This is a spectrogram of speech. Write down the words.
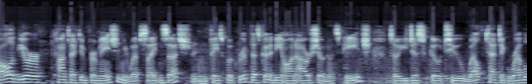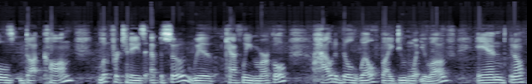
all of your contact information, your website and such, and Facebook group, that's going to be on our show notes page. So you just go to wealthtacticrebels.com, look for today's episode with Kathleen Merkel, how to build wealth by doing what you love, and, you know,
